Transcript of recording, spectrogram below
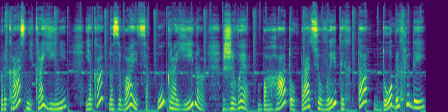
прекрасній країні, яка називається Україна, живе багато працьовитих та добрих людей.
